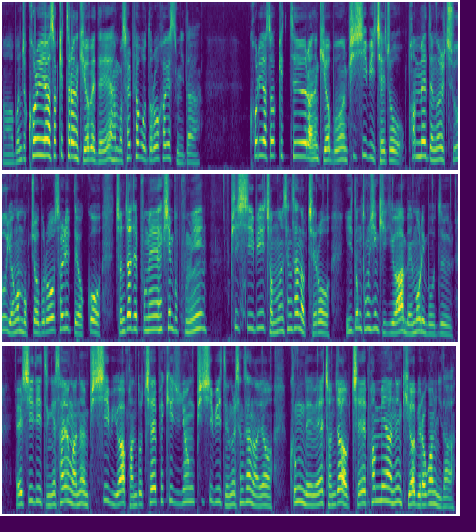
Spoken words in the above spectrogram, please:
어, 먼저 코리아 서킷이라는 기업에 대해 한번 살펴보도록 하겠습니다. 코리아 서킷이라는 기업은 PCB 제조, 판매 등을 주 영업 목적으로 설립되었고 전자제품의 핵심 부품인 PCB 전문 생산업체로 이동통신기기와 메모리 모듈, LCD 등에 사용하는 PCB와 반도체 패키지용 PCB 등을 생산하여 국내외 전자업체에 판매하는 기업이라고 합니다.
